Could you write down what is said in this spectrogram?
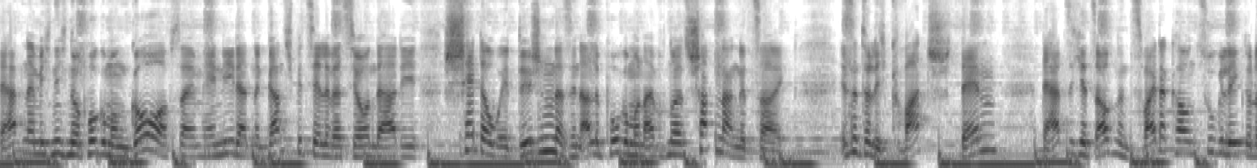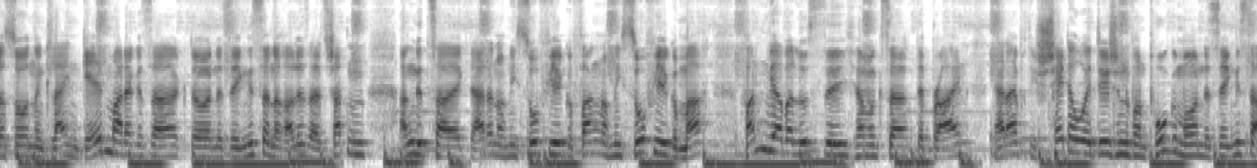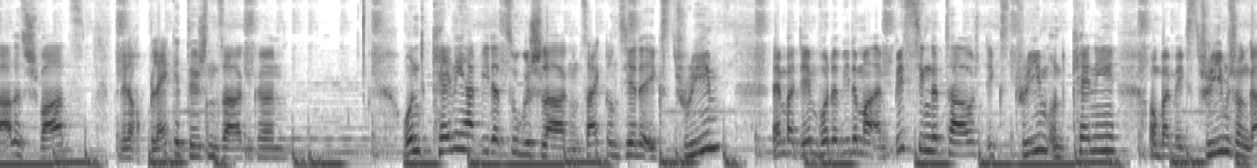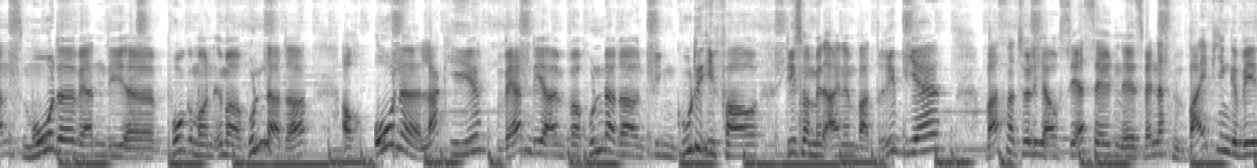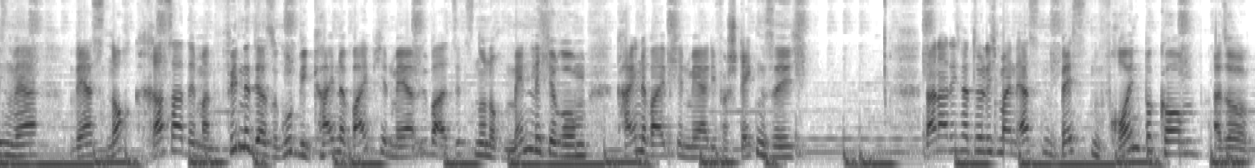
der hat nämlich nicht nur Pokémon Go auf seinem Handy, der hat eine ganz spezielle Version, der hat die Shadow Edition, da sind alle Pokémon einfach nur als Schatten angezeigt. Ist natürlich Quatsch, denn der hat sich jetzt auch einen zweiten Account zugelegt oder so, einen kleinen gelben hat er gesagt und deswegen ist da noch alles als Schatten angezeigt. Der hat er noch nicht so viel gefangen, noch nicht so viel gemacht. Fanden wir aber lustig, haben wir gesagt, der Brian, der hat einfach die Shadow Edition von Pokémon, deswegen ist da alles schwarz. Man hätte auch Black Edition sagen können. Und Kenny hat wieder zugeschlagen, zeigt uns hier der Extreme. Denn bei dem wurde wieder mal ein bisschen getauscht, Extreme und Kenny. Und beim Extreme schon ganz Mode werden die äh, Pokémon immer Hunderter. Auch ohne Lucky werden die einfach Hunderter und kriegen gute IV. Diesmal mit einem Vadribier, was natürlich auch sehr selten ist. Wenn das ein Weibchen gewesen wäre, wäre es noch krasser, denn man findet ja so gut wie keine Weibchen mehr. Überall sitzen nur noch männliche rum, keine Weibchen mehr, die verstecken sich. Dann hatte ich natürlich meinen ersten besten Freund bekommen. Also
